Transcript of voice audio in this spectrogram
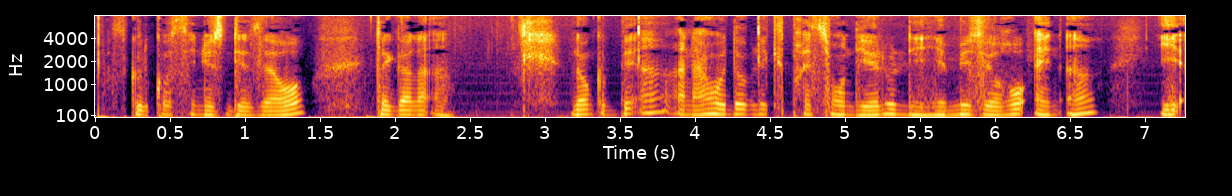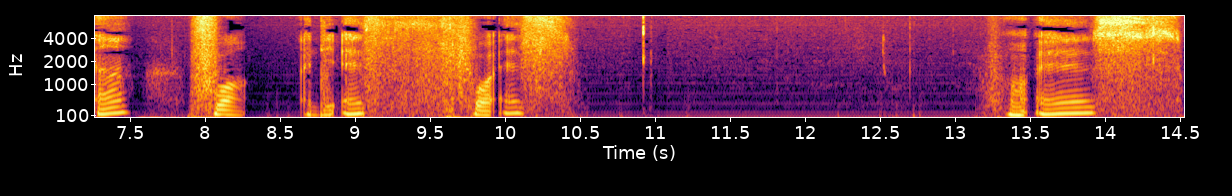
parce que le cosinus de 0 est égal à 1. Donc, B1, on a double expression dialogue, il y a mu 0, N1, I1 fois S fois S S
